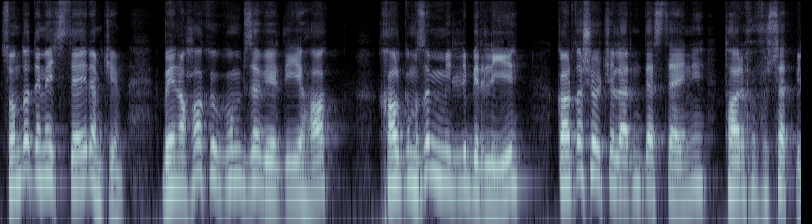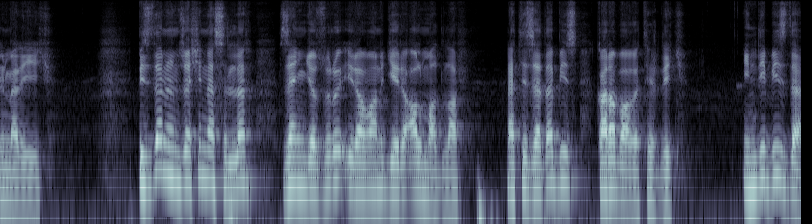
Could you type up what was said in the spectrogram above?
Sonda demək istəyirəm ki, beynəlxalq hüququn bizə verdiyi haqq, xalqımızın milli birliyi, qardaş ölkələrin dəstəyini tarixi fürsət bilməliyik. Bizdən öncəki nəsillər Zəngəzuru, İrəvanı geri almadılar. Nəticədə biz Qarabağı itirdik. İndi biz də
